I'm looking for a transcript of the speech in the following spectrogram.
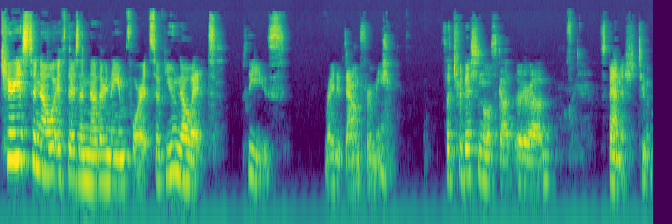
curious to know if there's another name for it, so if you know it, please write it down for me. It's a traditional Scot or uh, Spanish tune.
